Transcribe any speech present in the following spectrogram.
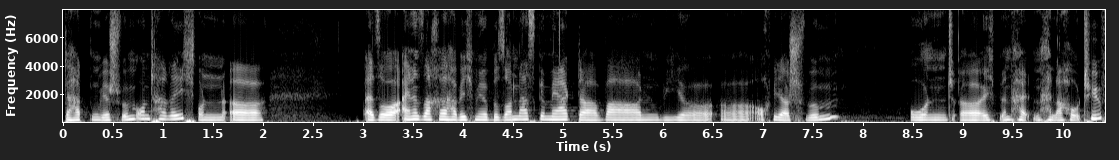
da hatten wir Schwimmunterricht und äh, also eine Sache habe ich mir besonders gemerkt, da waren wir äh, auch wieder schwimmen und äh, ich bin halt ein heller Hauttyp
